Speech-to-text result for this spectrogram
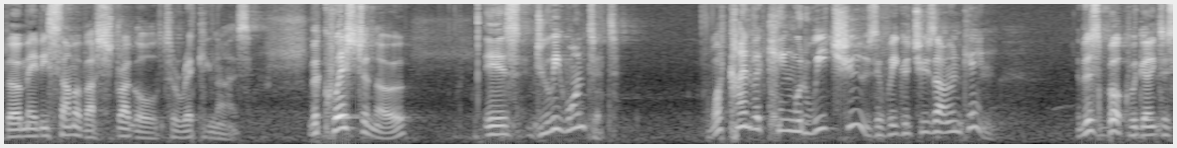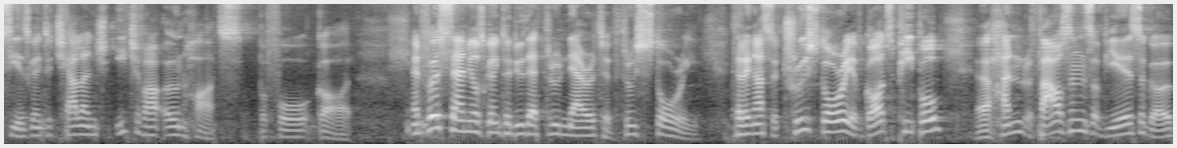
though maybe some of us struggle to recognize. The question, though, is do we want it? What kind of a king would we choose if we could choose our own king? This book we're going to see is going to challenge each of our own hearts before God. And First Samuel is going to do that through narrative, through story, telling us a true story of God's people uh, hundred, thousands of years ago.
